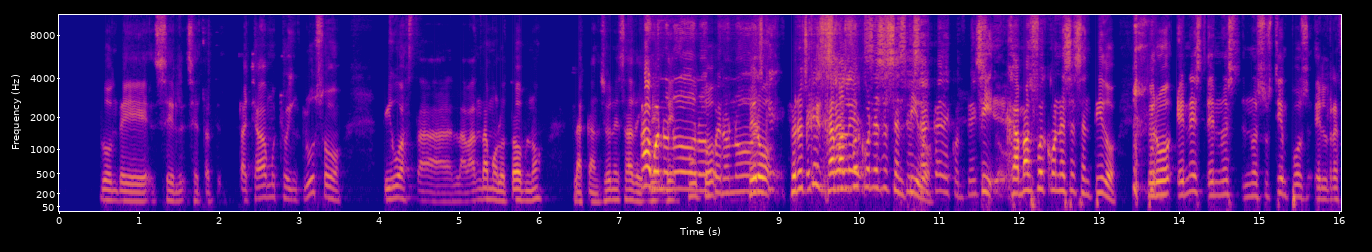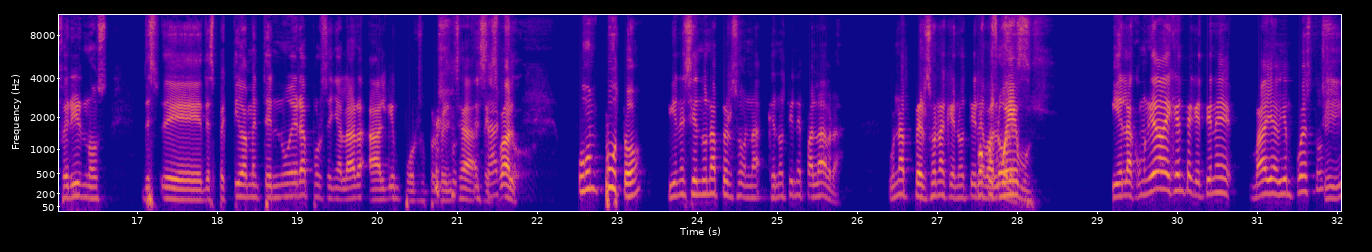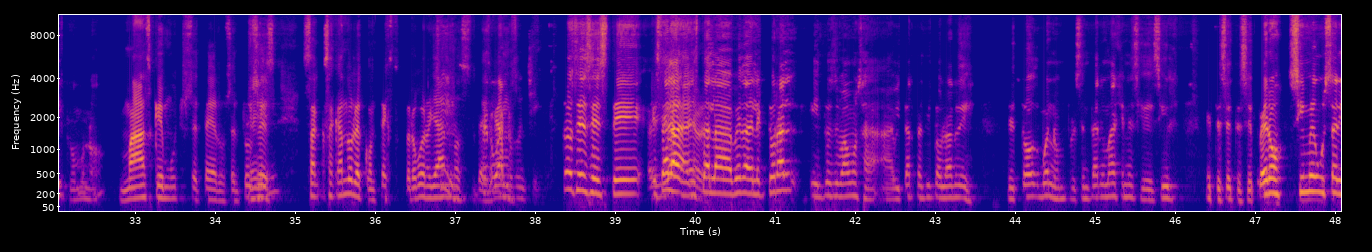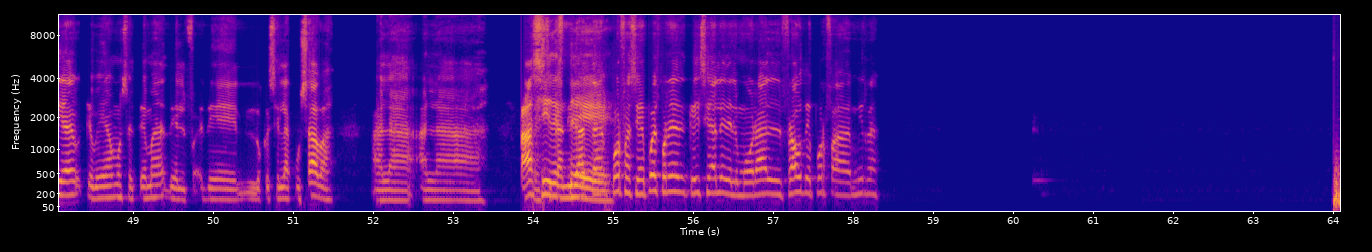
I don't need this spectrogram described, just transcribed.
donde se, se ta- tachaba mucho, incluso, digo, hasta la banda Molotov, ¿no? La canción esa de. Ah, de- bueno, de no, puto, no, pero no. pero- pero es que se jamás fue con ese se- sentido. Se saca de contexto. Sí, jamás fue con ese sentido, pero en, este, en nues- nuestros tiempos el referirnos des- eh, despectivamente no era por señalar a alguien por su preferencia sexual. Un puto viene siendo una persona que no tiene palabra, una persona que no tiene Pocos valores. huevos. Y en la comunidad hay gente que tiene, vaya bien puestos, Sí, cómo no. más que muchos heteros. Entonces, Sí. sac- sacándole contexto, pero bueno, ya Sí, nos desviamos bueno. un chingo. Entonces, este, está la, señores. está la veda electoral y entonces vamos a, a evitar tantito hablar de, de todo, bueno, presentar imágenes y decir etc, etc. Pero sí me gustaría que veamos el tema del, de lo que se le acusaba a la, a la Ah, este, sí, de candidata. este- Porfa, si me puedes poner el que dice Ale del moral fraude, porfa, Mirra.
